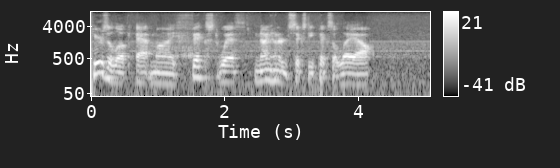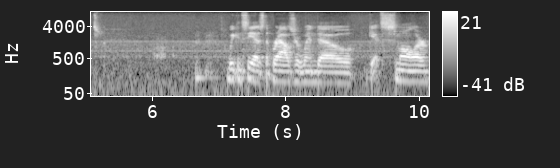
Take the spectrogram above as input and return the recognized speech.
Here's a look at my fixed width 960 pixel layout. We can see as the browser window gets smaller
